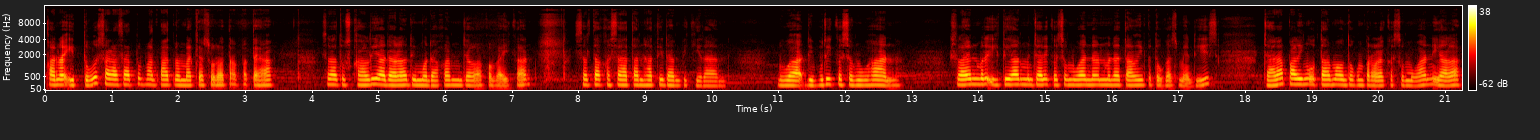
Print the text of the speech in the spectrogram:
Karena itu salah satu manfaat membaca surat Al-Fatihah seratus kali adalah dimudahkan menjaga kebaikan serta kesehatan hati dan pikiran. Dua, diberi kesembuhan. Selain berikhtiar mencari kesembuhan dan mendatangi petugas medis, cara paling utama untuk memperoleh kesembuhan ialah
